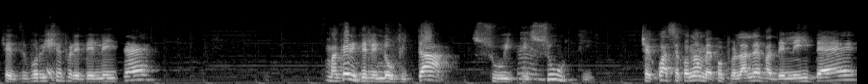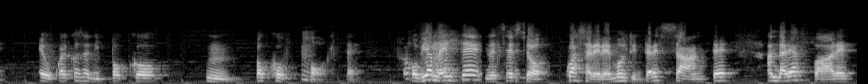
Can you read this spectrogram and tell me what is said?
cioè devo ricevere delle idee, magari delle novità sui mm. tessuti. Cioè qua secondo me proprio la leva delle idee è un qualcosa di poco mm, poco mm. forte. Okay. Ovviamente, nel senso, qua sarebbe molto interessante andare a fare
